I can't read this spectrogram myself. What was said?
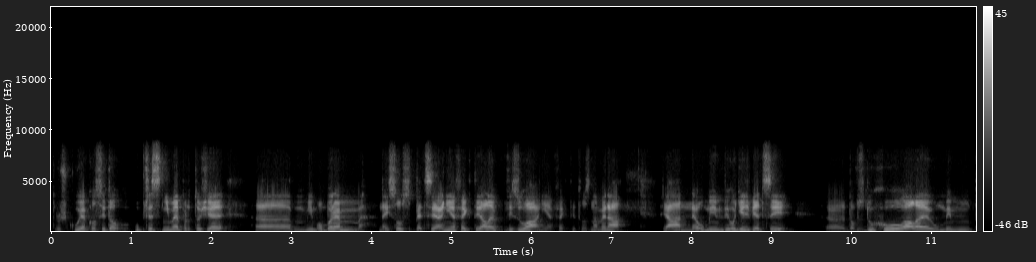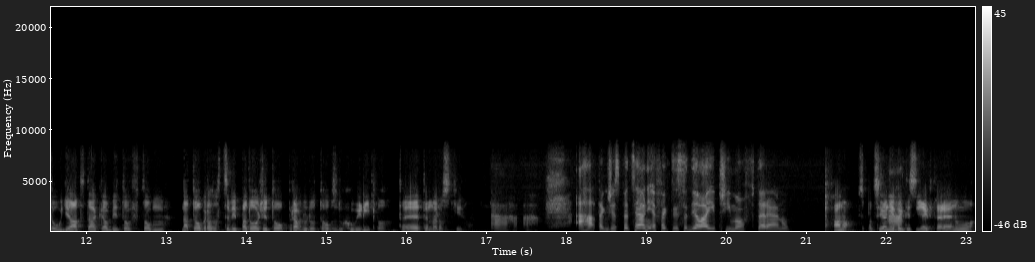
trošku jako si to upřesníme, protože uh, mým oborem nejsou speciální efekty, ale vizuální efekty. To znamená, já neumím vyhodit věci Eh, do vzduchu, ale umím to udělat tak, aby to v tom, na té obrazovce vypadalo, že to opravdu do toho vzduchu vylítlo. To je ten rozdíl. Aha, aha. aha takže speciální efekty se dělají přímo v terénu. Ano, speciální aha. efekty se dělají v terénu.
